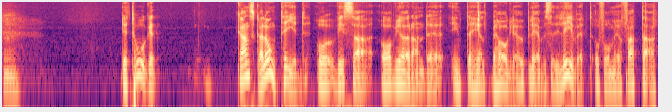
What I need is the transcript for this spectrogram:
Mm. Det tog ett ganska lång tid och vissa avgörande, inte helt behagliga upplevelser i livet och få mig att fatta att,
